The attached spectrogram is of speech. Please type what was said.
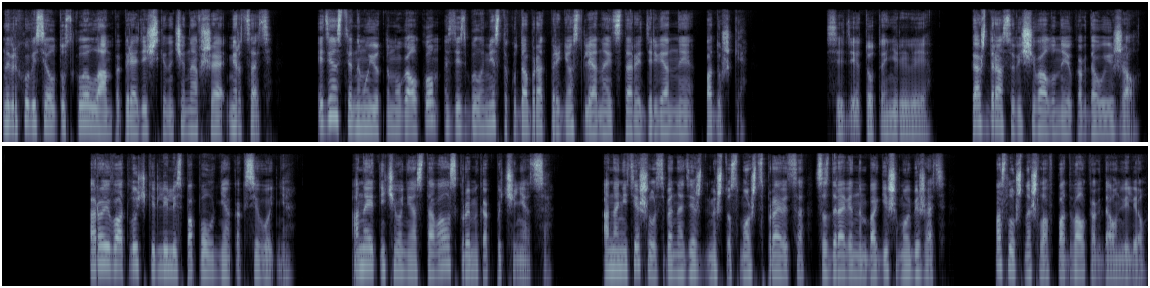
наверху висела тусклая лампа, периодически начинавшая мерцать. Единственным уютным уголком здесь было место, куда брат принес Анаит старые деревянные подушки. «Сиди тут и не реви». Каждый раз увещевал он ее, когда уезжал. Порой его отлучки длились по полдня, как сегодня. Анаит ничего не оставалось, кроме как подчиняться. Она не тешила себя надеждами, что сможет справиться со здоровенным богишем и убежать. Послушно шла в подвал, когда он велел.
